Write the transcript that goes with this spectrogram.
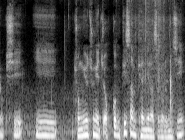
역시 이 종류 중에 조금 비싼 편이라서 그런지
